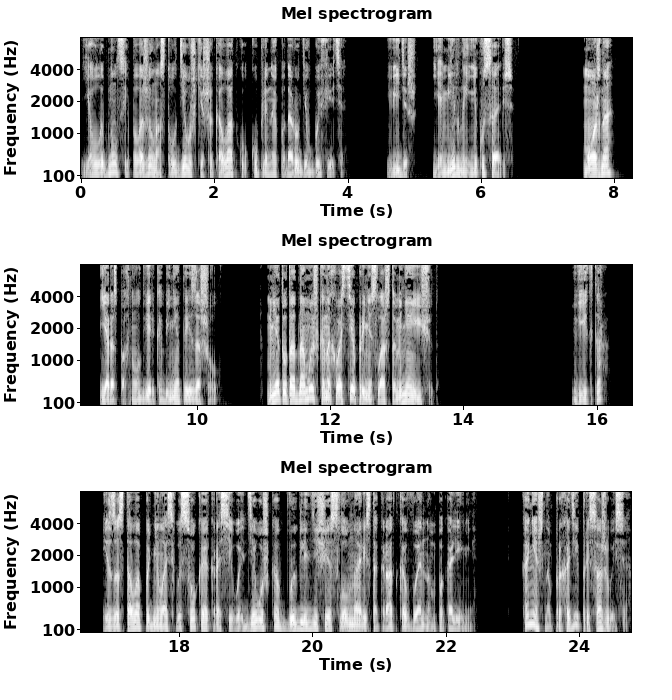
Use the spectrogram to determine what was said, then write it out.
Я улыбнулся и положил на стол девушке шоколадку, купленную по дороге в буфете. «Видишь, я мирный и не кусаюсь». «Можно?» Я распахнул дверь кабинета и зашел. «Мне тут одна мышка на хвосте принесла, что меня ищут». «Виктор?» Из-за стола поднялась высокая, красивая девушка, выглядящая словно аристократка в энном поколении. «Конечно, проходи, присаживайся.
